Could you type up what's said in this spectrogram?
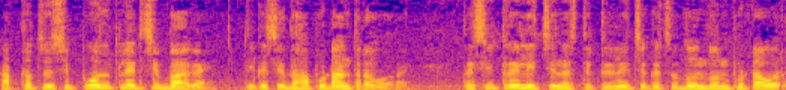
आता जशी पोल प्लेटची बाग आहे ती कशी दहा फूट अंतरावर आहे. तशी ट्रेलीची नसते. ट्रेलीची कसं दोन दोन फुटावर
